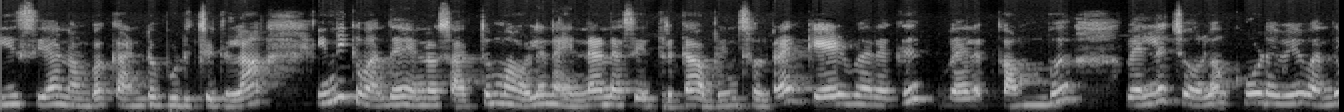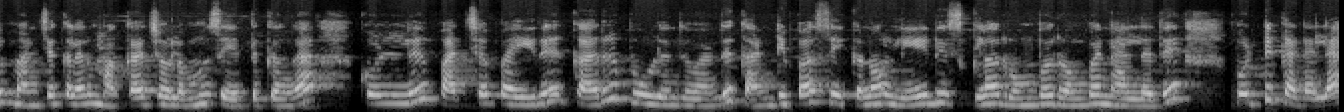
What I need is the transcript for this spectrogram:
ஈஸியாக நம்ம கண்டுபிடிச்சிடலாம். இன்றைக்கி வந்து என்னோடய சத்து மாவில் நான் என்னென்ன சேர்த்துருக்கேன் அப்படின்னு சொல்கிறேன் கேழ்வரகு வெ கம்பு வெள்ளைச்சோளம் கூடவே வந்து மஞ்சள் கலர் மக்காச்சோளமும் சேர்த்துக்கோங்க. கொள்ளு பச்சை பயிறு கருப்பு உளுந்து வந்து கண்டிப்பாக சேர்க்கணும். லேடிஸ்க்குலாம் ரொம்ப ரொம்ப நல்லது. பொட்டுக்கடலை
